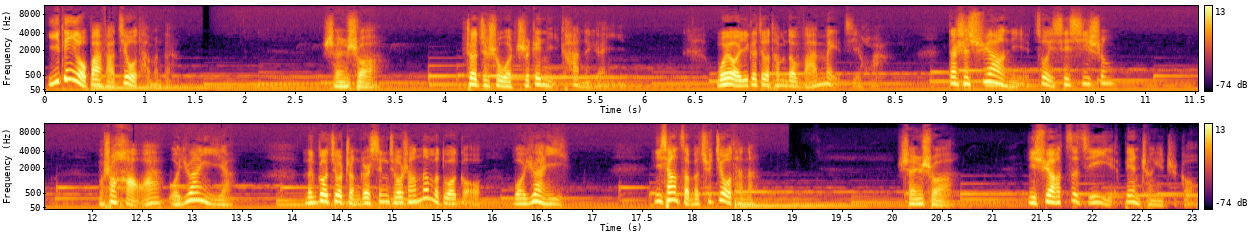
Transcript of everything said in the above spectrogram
一定有办法救他们的。神说：“这就是我指给你看的原因。我有一个救他们的完美计划，但是需要你做一些牺牲。”我说：“好啊，我愿意呀，能够救整个星球上那么多狗，我愿意。你想怎么去救它呢？”神说：“你需要自己也变成一只狗，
